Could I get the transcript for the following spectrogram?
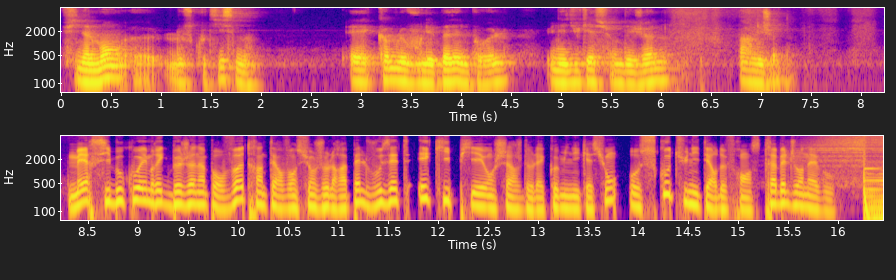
Finalement, le scoutisme est, comme le voulait Baden-Powell, une éducation des jeunes par les jeunes. Merci beaucoup Émeric Bejanin pour votre intervention. Je le rappelle, vous êtes équipier en charge de la communication au Scout Unitaire de France. Très belle journée à vous.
